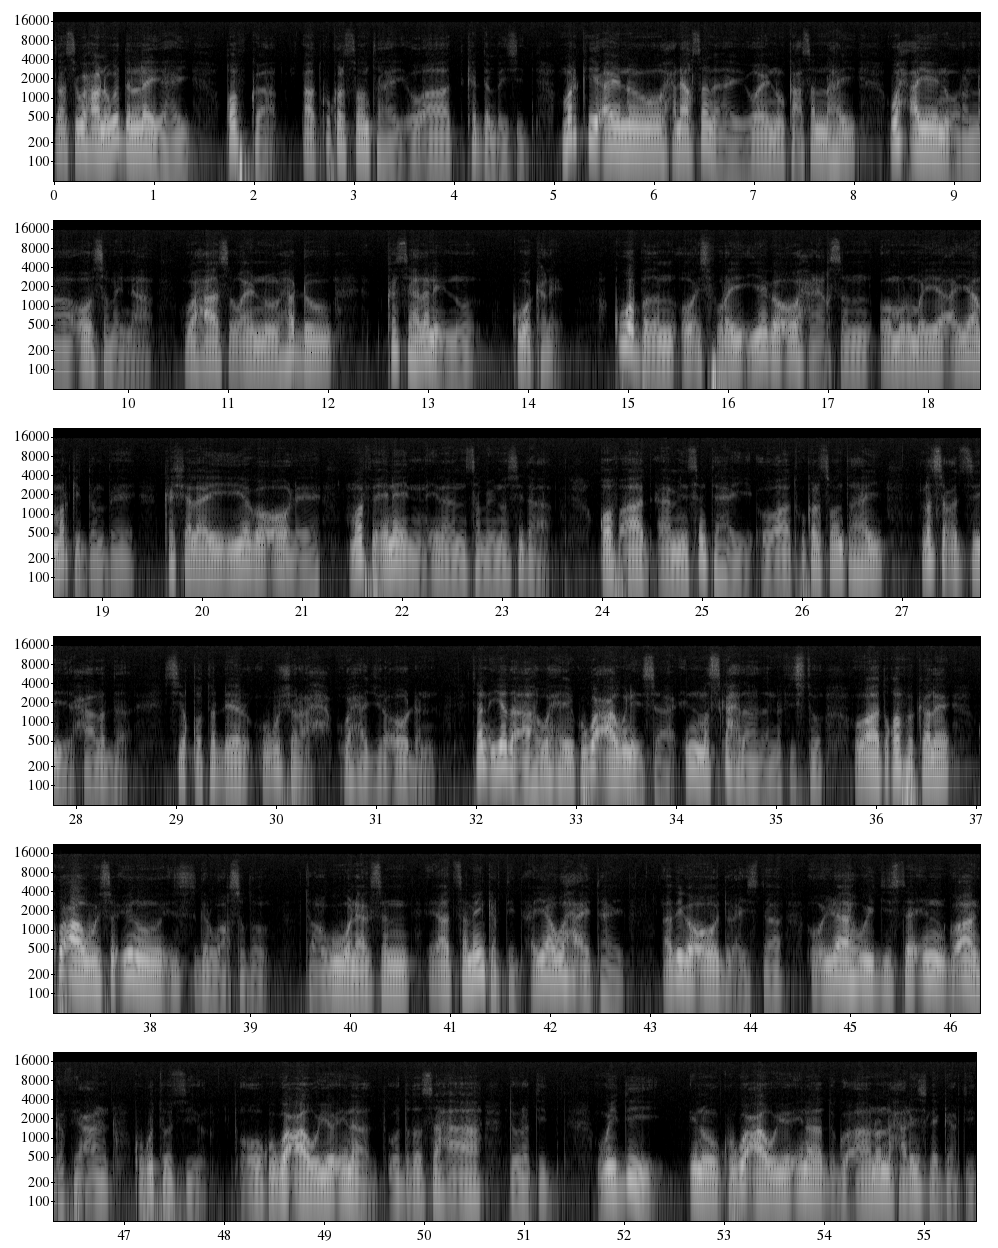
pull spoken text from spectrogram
taasi waxaan uga dan leeyahay qofka aad ku kalsoon tahay oo aad ka dambaysid. Markii aynu xanaaqsanahay oo aynu kacsannahay wax ayaynu odhannaa oo samaynaa. Waxaas oo aynu hadhow ka sahlanayno kuwa kale. Kuwa badan oo isfuray iyaga oo xanaaqsan oo murmaya ayaa markii dambe ka shalayay iyaga oo leh ma ficinayn inaan samayno sidaa. Qof aad aaminsan tahay oo aad ku kalsoon tahay la socodsii xaaladda si qoto dheer ugu sharax waxaa jira oo dhan. Tan iyada ah waxay kugu caawinaysaa in maskaxdaada nafisto oo aad qofka kale ku caawiso inuu isgarwaaqsado. Ta ugu wanaagsan ee aad samayn kartid ayaa waxa ay tahay adiga oo ducaysta oo ilaah weydiista in go'aanka fiican kugu toosiyo oo uu kugu caawiyo inaad waddada saxa ah dowlatid weydii inuu kugu caawiyo inaad go'aano naxariis la gaartid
